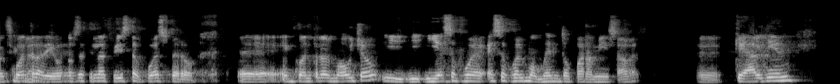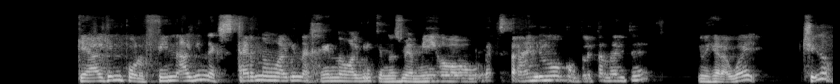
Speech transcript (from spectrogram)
encuentra. Digo, no sé si lo has visto, pues, pero eh, encuentra el mojo y, y, ese fue, ese fue el momento para mí, ¿sabes? Eh, que alguien que alguien por fin, alguien externo, alguien ajeno, alguien que no es mi amigo, un extraño completamente, me dijera, güey, chido.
